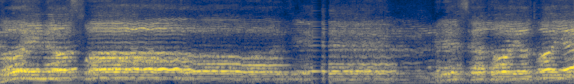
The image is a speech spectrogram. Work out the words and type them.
во ім'я Господнє, пред святою Твоєю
